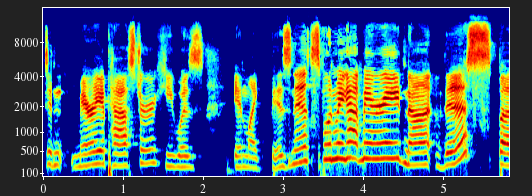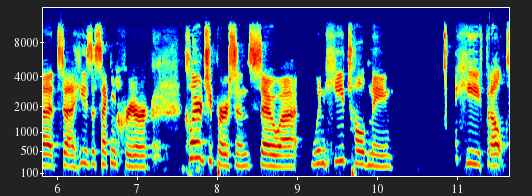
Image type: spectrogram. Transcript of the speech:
didn't marry a pastor. He was in like business when we got married, not this, but uh, he's a second career clergy person. So uh, when he told me he felt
